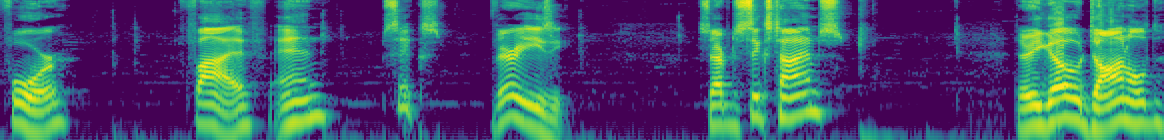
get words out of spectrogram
four, five, and six. Very easy. So after six times, there you go. Donald,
